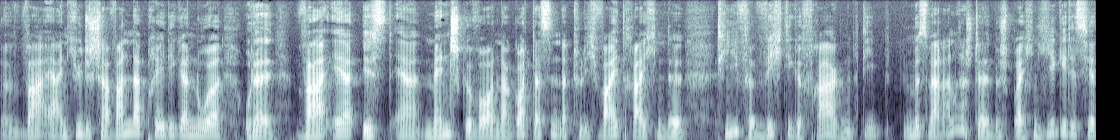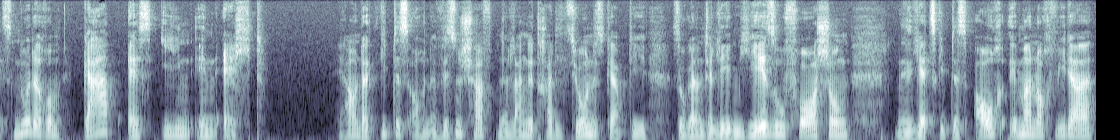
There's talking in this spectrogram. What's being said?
War er ein jüdischer Wanderprediger nur oder war er, ist er Mensch gewordener Gott? Das sind natürlich weitreichende, tiefe, wichtige Fragen, die müssen wir an anderer Stelle besprechen. Hier geht es jetzt nur darum, gab es ihn in echt? Ja, und da gibt es auch in der Wissenschaft eine lange Tradition. Es gab die sogenannte Leben Jesu-Forschung. Jetzt gibt es auch immer noch wieder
